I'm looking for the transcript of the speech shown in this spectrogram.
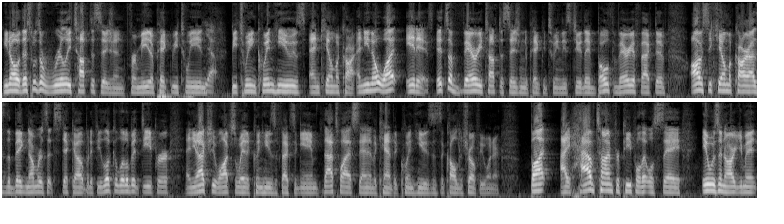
you know, this was a really tough decision for me to pick between Yeah. between Quinn Hughes and Cale Makar. And you know what? It is. It's a very tough decision to pick between these two. They're both very effective. Obviously, Cale Makar has the big numbers that stick out, but if you look a little bit deeper and you actually watch the way that Quinn Hughes affects the game, that's why I stand in the camp that Quinn Hughes is the Calder Trophy winner. But I have time for people that will say it was an argument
